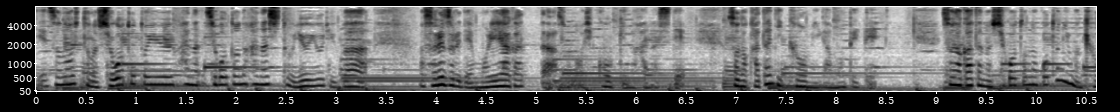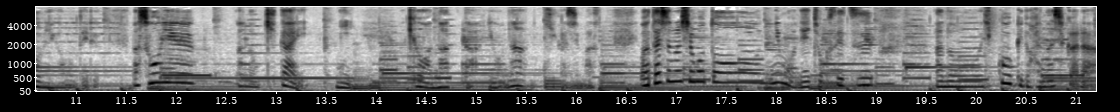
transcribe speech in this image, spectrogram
でその人の仕事という話仕事の話というよりはそれぞれで盛り上がったその飛行機の話でその方に興味が持ててその方の仕事のことにも興味が持てる、まあ、そういうあの機会に今日はなったような気がします。私の仕事にもね直接あの飛行機の話から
